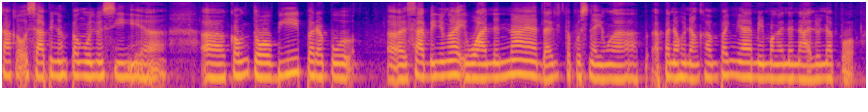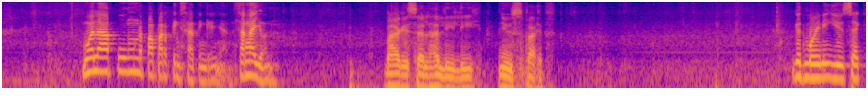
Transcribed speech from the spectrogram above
kakausapin ng Pangulo si ah, ah, Kong Toby para po, ah, sabi niyo nga, iwanan na dahil tapos na yung ah, panahon ng kampanya, may mga nanalo na po. Wala pong napaparating sa atin ganyan sa ngayon. Maricel Halili, News 5. Good morning, Yusek.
